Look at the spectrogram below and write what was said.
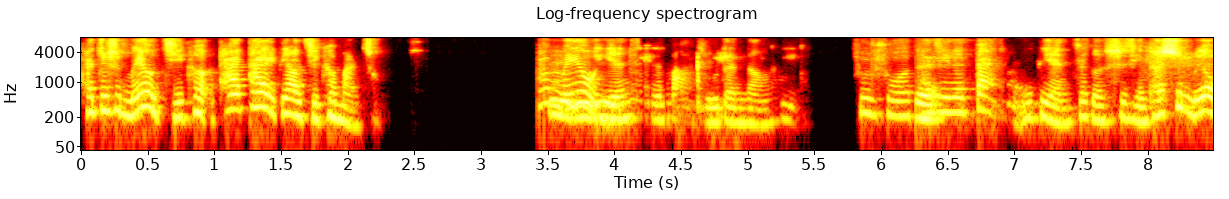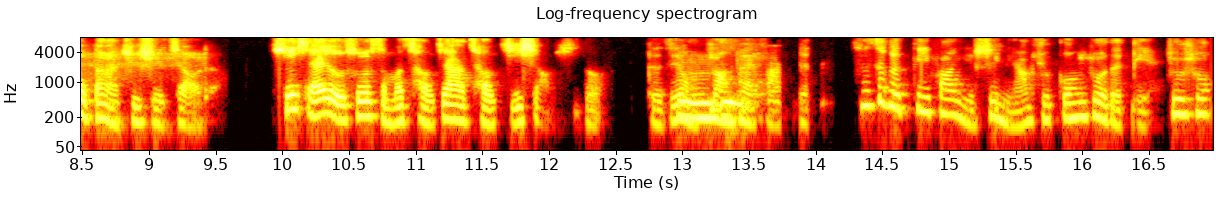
他就是没有即刻，他他一定要即刻满足，他没有延迟满足的能力，就是说他今天带一点这个事情，他是没有办法去睡觉的，所以才有说什么吵架吵几小时的的这种状态发生。其实这个地方也是你要去工作的点，就是说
